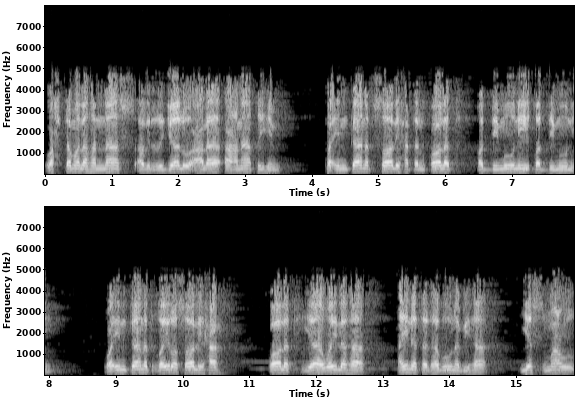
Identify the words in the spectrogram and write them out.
واحتملها الناس أو الرجال على أعناقهم فإن كانت صالحة قالت قدموني قدموني. وإن كانت غير صالحة قالت يا ويلها أين تذهبون بها؟ يسمع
